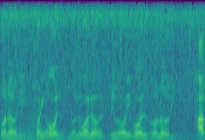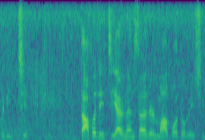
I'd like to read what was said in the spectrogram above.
বলো হরি। হরি বল বলো। বলো হরি বল বলো হরি। ভাব দিচ্ছে। তাহলে চেয়ারম্যান স্যারের মা গত হয়েছিল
